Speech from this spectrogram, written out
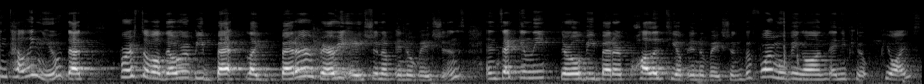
in telling you that first of all there will be, be- like better variation of innovations, and secondly there will be better quality of innovation. Before moving on, any P- POIs?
